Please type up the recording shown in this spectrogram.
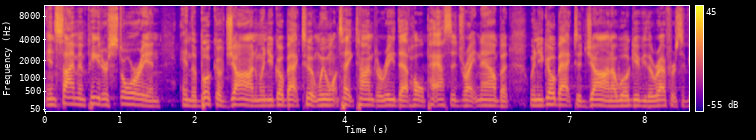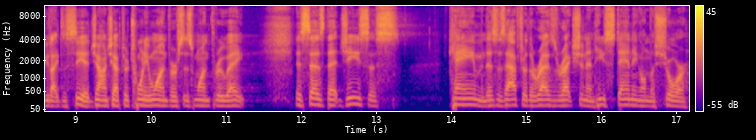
in Simon Peter's story and in the book of John, when you go back to it, and we won't take time to read that whole passage right now, but when you go back to John, I will give you the reference if you'd like to see it. John chapter 21, verses 1 through 8. It says that Jesus came, and this is after the resurrection, and he's standing on the shore.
